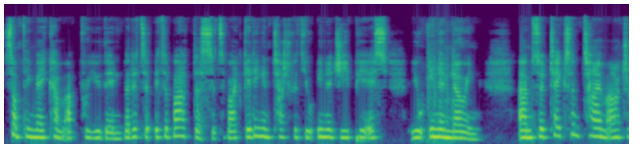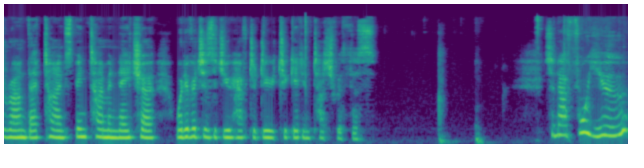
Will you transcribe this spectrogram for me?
something may come up for you then, but it's, it's about this. It's about getting in touch with your inner GPS, your inner knowing. Um, so take some time out around that time, spend time in nature, whatever it is that you have to do to get in touch with this. So now for you,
